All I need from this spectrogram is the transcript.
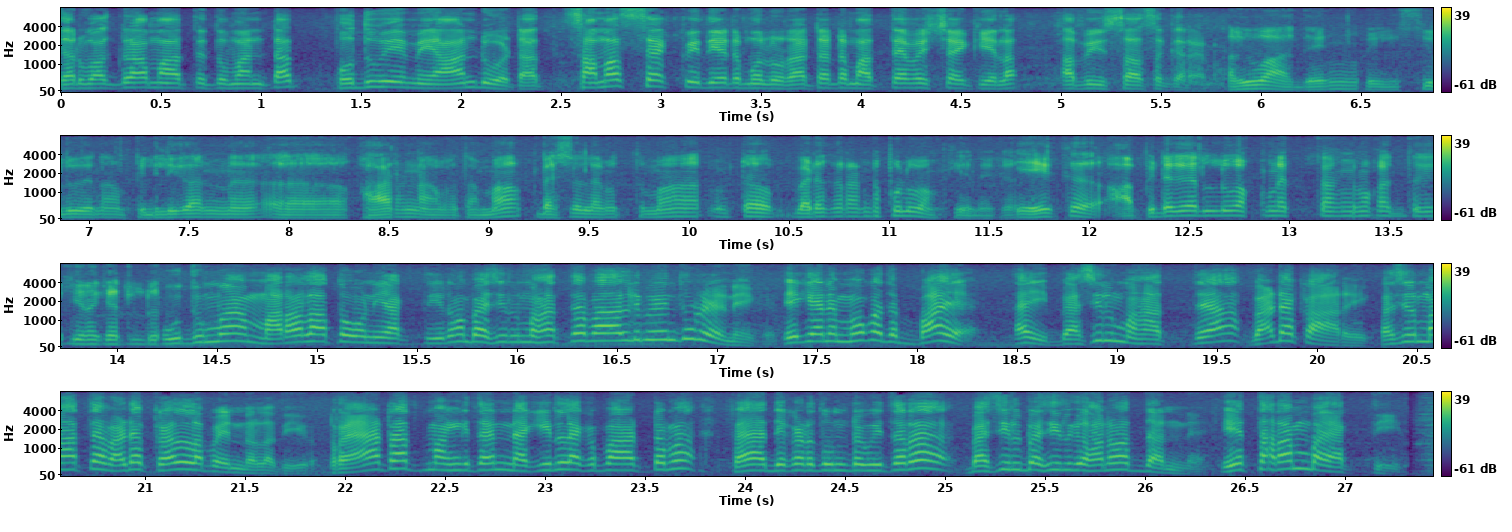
ගරු අග්‍රාමාත්‍යතුමන්ටත් පොදුවේ මේ ආණ්ඩුවටත් සමස්යක් විදියට මුළු රටටම අත්‍යවශ්‍යයි කියලා අපි විශ්වාස කරනවා. අවිවාදෙන් සියලු දෙනා පිළිගන්න කාරණාව තමා බැසල් ඇමතුමාට වැඩ කරන්න පුළුවන් කියන එක. ඒක අපිට ගැටලුවක් නැත්නම් මොකද්ද කියන ගැටලුව? පුදුම මරලතෝනියක් තියෙනවා බැසිල් මහත්තයා පාර්ලිමේන්තුවට එන එක. ඒ කියන්නේ මොකද බය? ඇයි බැසිල් මහත්තයා වැඩකාරයෙක්. බැසිල් මහත්තයා වැඩ කළා පෙන්නලා තියෙනවා. රැයටත් මං හිතන්නේ නැගිටලා එකපාරටම රැය දෙකට තුනට විතර බැසිල් බැසිල් ගහනවත් දන්නේ නැහැ. ඒ තරම් බයක් තියෙනවා.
